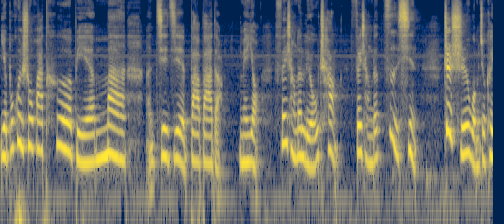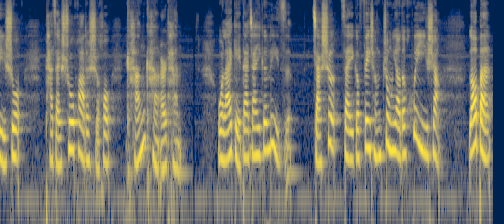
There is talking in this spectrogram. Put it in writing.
也不会说话特别慢，嗯，结结巴巴的，没有，非常的流畅，非常的自信。这时我们就可以说他在说话的时候侃侃而谈。我来给大家一个例子：假设在一个非常重要的会议上，老板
